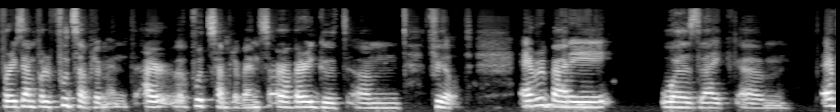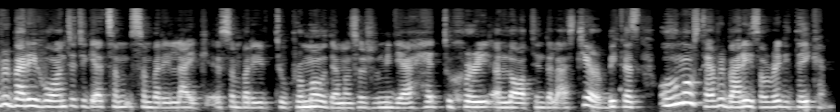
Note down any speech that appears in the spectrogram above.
for example, food supplement. Our food supplements are a very good um, field. Everybody was like. Um, everybody who wanted to get some somebody like somebody to promote them on social media had to hurry a lot in the last year because almost everybody is already taken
